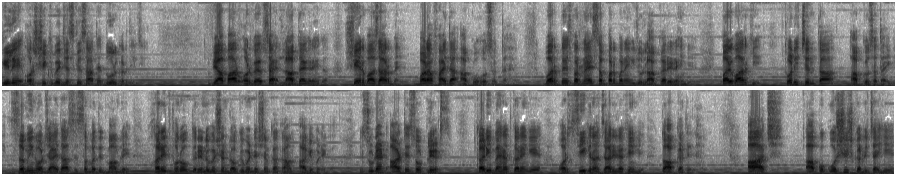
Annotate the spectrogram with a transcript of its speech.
गिले और शिकवे जिसके साथ है, दूर कर दीजिए। व्यापार और व्यवसाय लाभदायक रहेगा। शेयर बाज़ार में बड़ा फ़ायदा आपको हो सकता है। वर्क प्लेस पर नए संपर्क बनेंगे जो लाभकारी रहेंगे। परिवार की थोड़ी चिंता आपको सताएगी। ज़मीन और जायदाद से संबंधित मामले, खरीद फरोख्त रिनोवेशन डॉक्यूमेंटेशन का काम आगे बढ़ेगा। स्टूडेंट आर्टिस्ट और प्लेयर्स कड़ी मेहनत करेंगे और सीखना जारी रखेंगे तो आपका दिन है। आज आपको कोशिश करनी चाहिए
